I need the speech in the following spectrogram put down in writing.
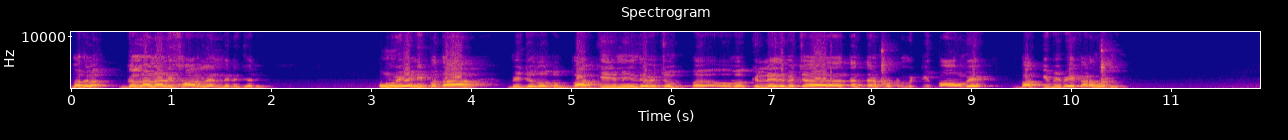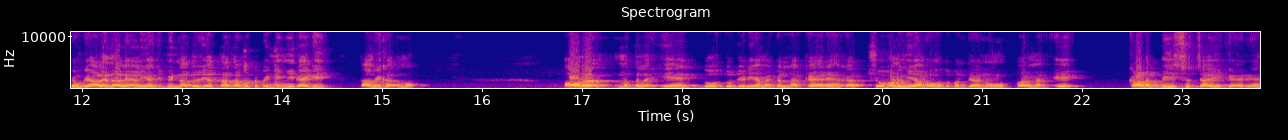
ਮਤਲਬ ਗੱਲਾਂ ਨਾਲ ਹੀ ਸਾਰ ਲੈਂਦੇ ਨੇ ਜਦੀ। ਉਹਨੂੰ ਇਹ ਨਹੀਂ ਪਤਾ ਵੀ ਜਦੋਂ ਤੂੰ ਬਾਕੀ ਜ਼ਮੀਨ ਦੇ ਵਿੱਚੋਂ ਅਹ, ਕਿੱਲੇ ਦੇ ਵਿੱਚ 3-3 ਫੁੱਟ ਮਿੱਟੀ ਪਾਓਗੇ ਬਾਕੀ ਵੀ ਬੇਕਾਰ ਹੋ ਜੂਗੀ। ਕਿਉਂਕਿ ਆਲੇ ਦਾਲੇ ਵਾਲੀਆਂ ਜ਼ਮੀਨਾਂ ਤੋਂ ਜੇ ਅੱਧਾ ਅੱਧਾ ਫੁੱਟ ਵੀ ਨੀਵੀਂ ਰਹਿ ਗਈ ਤਾਂ ਵੀ ਖਤਮ ਹੋ। ਔਰ ਮਤਲਬ ਇਹ ਦੋਸਤੋ ਜਿਹੜੀਆਂ ਮੈਂ ਗੱਲਾਂ ਕਹਿ ਰਿਹਾ ਹਾਂਗਾ ਚੁਭਣਗੀਆਂ ਬਹੁਤ ਬੰਦਿਆਂ ਨੂੰ ਪਰ ਮੈਂ ਇਹ ਕੜਬੀ ਸਚਾਈ ਕਹਿ ਰਿਹਾ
